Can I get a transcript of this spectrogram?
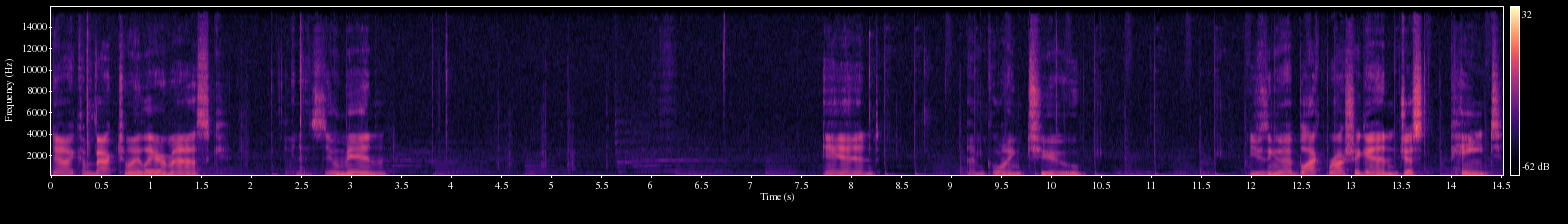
Now I come back to my layer mask, I'm gonna zoom in, and I'm going to, using a black brush again, just paint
